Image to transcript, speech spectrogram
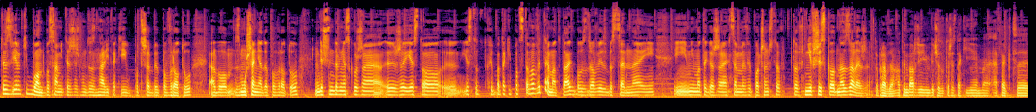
to jest wielki błąd, bo sami też żeśmy doznali takiej potrzeby powrotu albo zmuszenia do powrotu. Doszliśmy do wniosku, że, że jest, to, jest to chyba taki podstawowy temat, tak? Bo zdrowie jest bezcenne i, i mimo tego, że chcemy wypocząć, to, to nie wszystko od nas zależy. To prawda, a tym bardziej, wiecie, to też jest taki efekt e,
